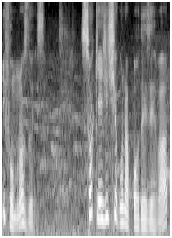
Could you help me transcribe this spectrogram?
E fomos nós dois. Só que aí a gente chegou na porta do reservado,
